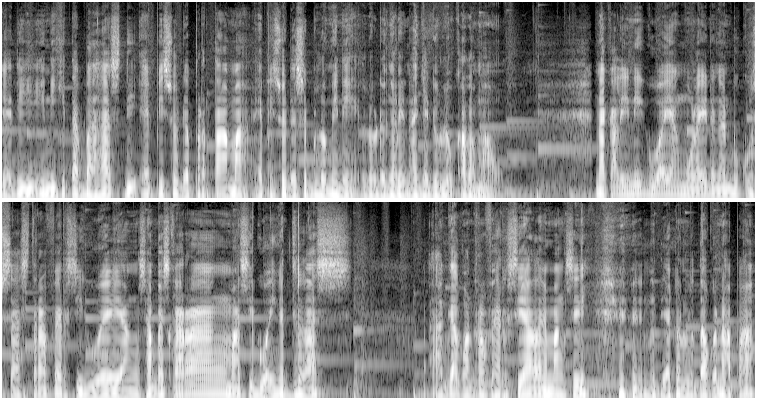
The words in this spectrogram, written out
Jadi ini kita bahas di episode pertama, episode sebelum ini. Lo dengerin aja dulu kalau mau. Nah kali ini gue yang mulai dengan buku sastra versi gue yang sampai sekarang masih gue inget jelas agak kontroversial emang sih. Nanti akan lu tahu kenapa.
